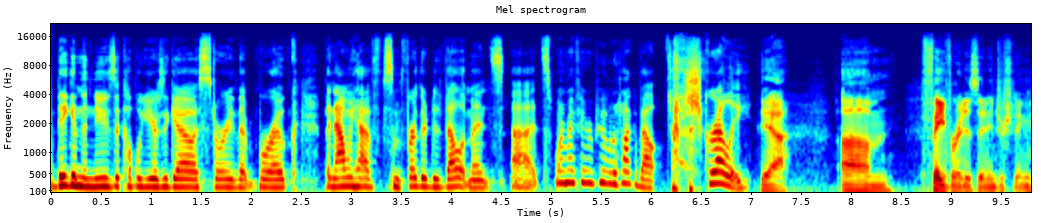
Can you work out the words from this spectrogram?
big in the news a couple years ago, a story that broke, but now we have some further developments. Uh, it's one of my favorite people to talk about, Shkreli. Yeah. Um, Favorite is an interesting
